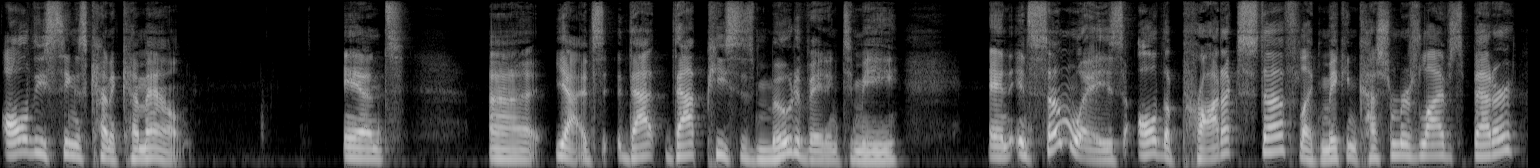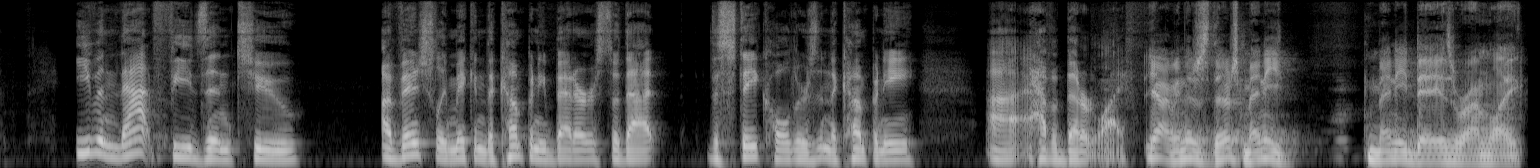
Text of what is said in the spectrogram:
all these things kind of come out. And uh, yeah, it's that that piece is motivating to me. And in some ways, all the product stuff, like making customers' lives better, even that feeds into eventually making the company better so that the stakeholders in the company uh, have a better life. Yeah, I mean, there's there's many many days where I'm like,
